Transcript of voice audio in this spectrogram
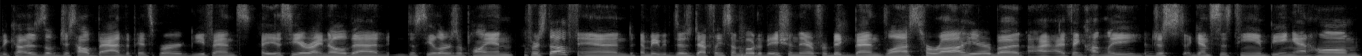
because of just how bad the Pittsburgh defense is here. I know that the Steelers are playing for stuff, and, and maybe there's definitely some motivation there for Big Ben's last hurrah here. But I, I think Huntley just against this team being at home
